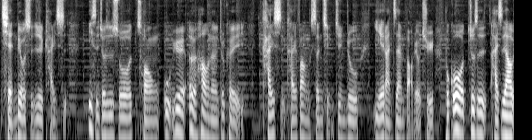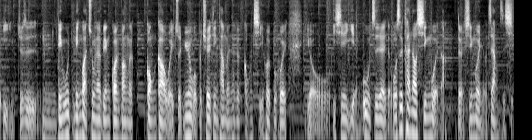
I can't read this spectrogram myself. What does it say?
前六十日开始。意思就是说，从五月二号呢就可以开始开放申请进入宜兰自然保留区。不过，就是还是要以就是嗯林务林管处那边官方的公告为准，因为我不确定他们那个工期会不会有一些延误之类的。我是看到新闻啊，对，新闻有这样子写，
